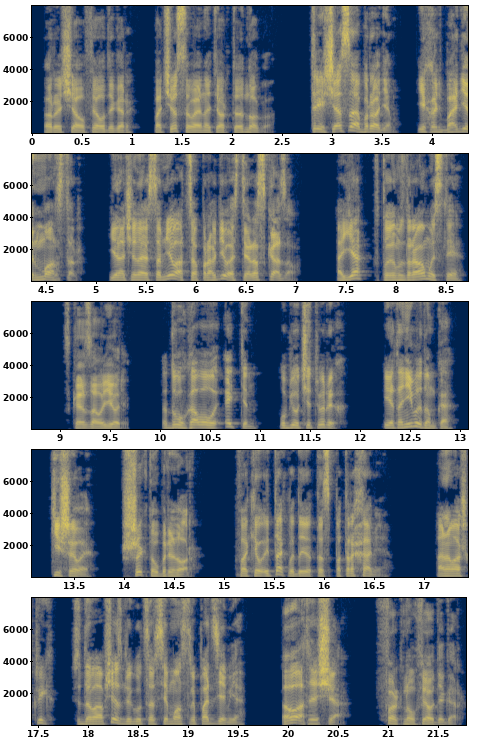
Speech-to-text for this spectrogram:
– рычал Фелдигар, почесывая натертую ногу. «Три часа бродим, и хоть бы один монстр!» Я начинаю сомневаться в правдивости рассказов. А я в твоем здравомыслии, сказал Юрий. Двухголовый Эттин убил четверых. И это не выдумка. Тише вы, шикнул Бринор. Факел и так выдает нас с потрохами. А на ваш крик сюда вообще сбегутся все монстры подземья. Вот еще, фыркнул Фелдигар.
